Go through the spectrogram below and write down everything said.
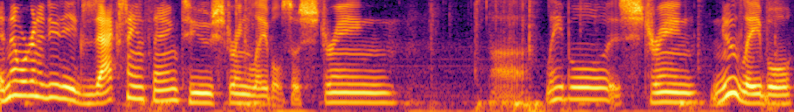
And then we're going to do the exact same thing to string label. So string uh, label is string new label,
